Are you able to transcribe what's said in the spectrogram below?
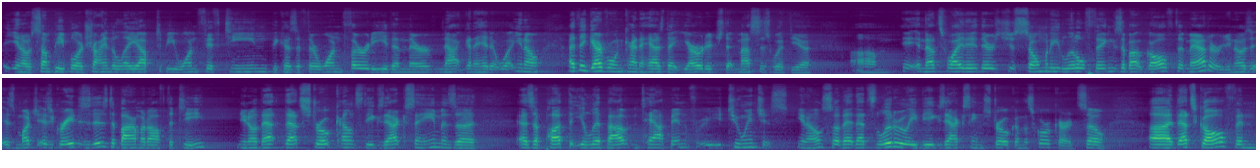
you know, some people are trying to lay up to be 115 because if they're 130, then they're not going to hit it. Well, you know, I think everyone kind of has that yardage that messes with you. Um, and that's why there- there's just so many little things about golf that matter. You know, as, as much as great as it is to bomb it off the tee, you know that that stroke counts the exact same as a as a putt that you lip out and tap in for two inches. You know, so that that's literally the exact same stroke on the scorecard. So uh, that's golf, and,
